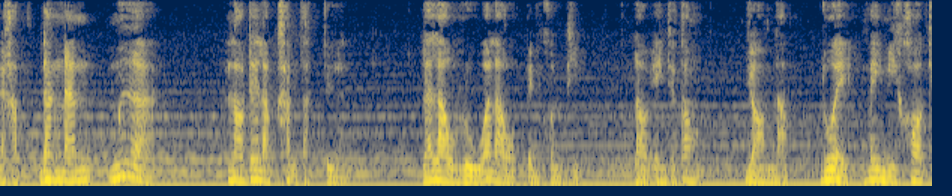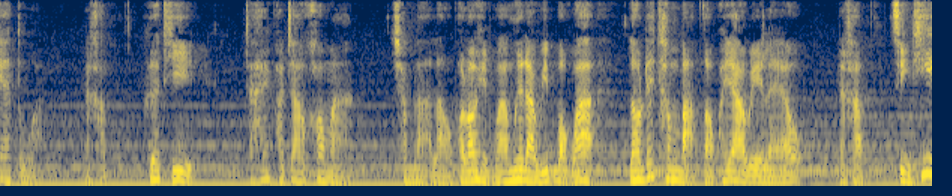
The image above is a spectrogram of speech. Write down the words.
นะครับ ดังนั้นเมื่อเราได้รับคำตักเตือน และเรารู้ว่าเราเป็นคนผิด เราเองจะต้องยอมรับด้วยไม่มีข้อแก้ตัวนะครับ เพื่อที่จะให้พระเจ้าเข้ามาชำระเรา เพราะเราเห็นว่าเมื่อดาวิดบอกว่าเราได้ทำบาปต่อพระยาเวแล้วนะครับ สิ่งที่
